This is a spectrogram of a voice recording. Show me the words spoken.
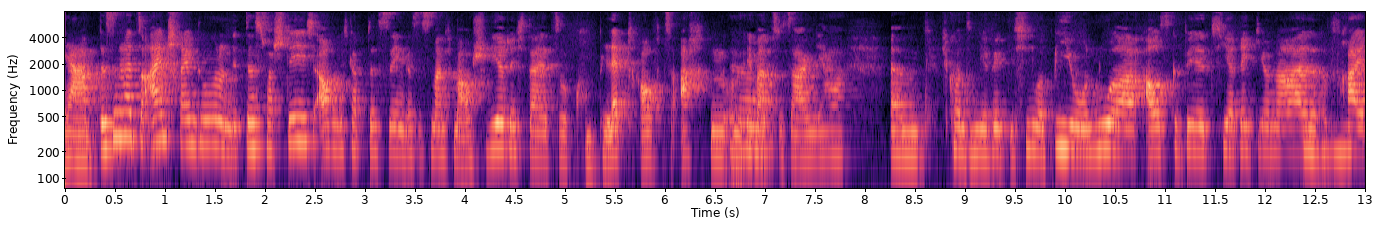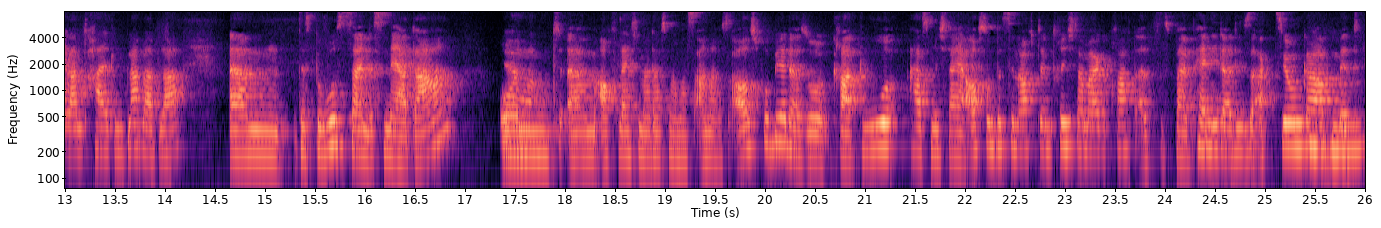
Ja, das sind halt so Einschränkungen und das verstehe ich auch und ich glaube, deswegen ist es manchmal auch schwierig, da jetzt so komplett drauf zu achten und Ja. immer zu sagen, ja, ähm, ich konsumiere wirklich nur Bio, nur ausgewählt hier regional, Mhm. Freilandhaltung, bla bla bla. Ähm, das Bewusstsein ist mehr da Ja. und ähm, auch vielleicht mal, dass man was anderes ausprobiert. Also gerade du hast mich da ja auch so ein bisschen auf den Trichter mal gebracht, als es bei Penny da diese Aktion gab Mhm. mit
